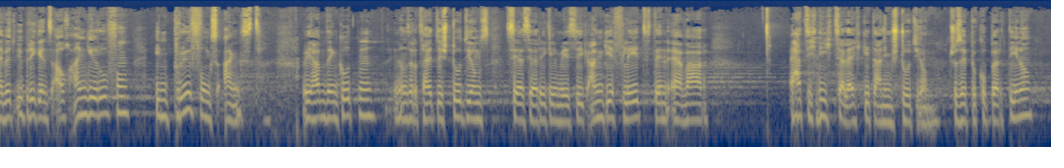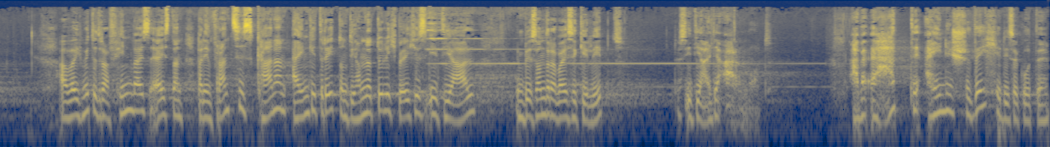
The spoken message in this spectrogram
Er wird übrigens auch angerufen in Prüfungsangst. Wir haben den Guten in unserer Zeit des Studiums sehr, sehr regelmäßig angefleht, denn er war, er hat sich nicht sehr leicht getan im Studium. Giuseppe Copertino. Aber ich möchte darauf hinweisen, er ist dann bei den Franziskanern eingetreten und die haben natürlich welches Ideal in besonderer Weise gelebt? Das Ideal der Armut. Aber er hatte eine Schwäche, dieser Gute.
